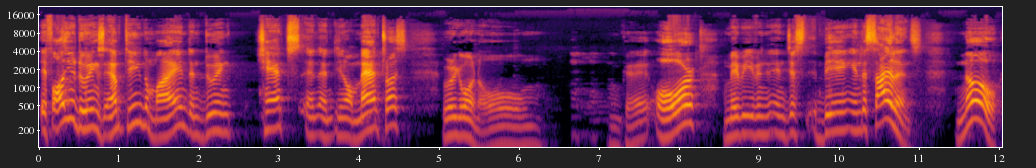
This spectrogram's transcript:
If all you're doing is emptying the mind and doing chants and, and you know mantras, we're going, oh, okay, or maybe even in just being in the silence. No,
